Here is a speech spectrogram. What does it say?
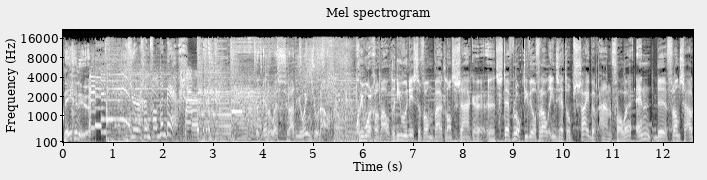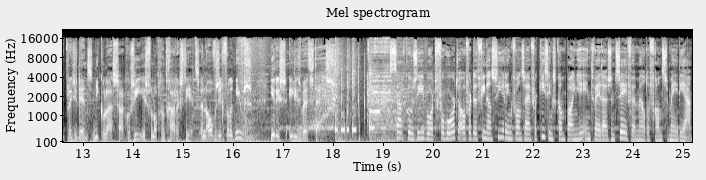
9 uur. Jurgen van den Berg. Het NOS Radio 1-journaal. Goedemorgen allemaal. De nieuwe minister van Buitenlandse Zaken, uh, Stef Blok... die wil vooral inzetten op cyberaanvallen. En de Franse oud-president Nicolas Sarkozy is vanochtend gearresteerd. Een overzicht van het nieuws. Hier is Elisabeth Stijns. Sarkozy wordt verhoord over de financiering van zijn verkiezingscampagne in 2007, melden Franse media.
